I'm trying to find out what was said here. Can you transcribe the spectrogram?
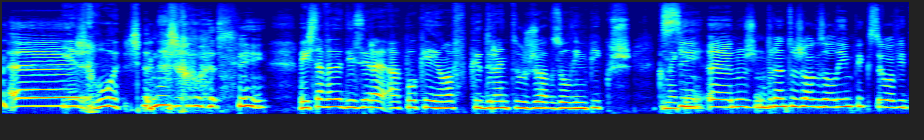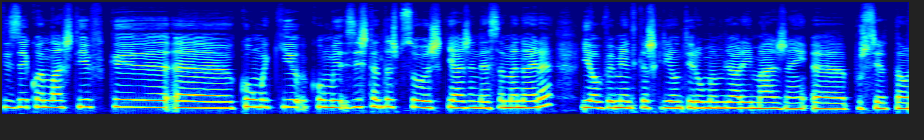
Uh, E as ruas? Nas ruas, sim. Mas estavas a dizer há pouco em off que durante os Jogos Olímpicos. Como é Sim, que é? eh, nos- durante os Jogos Olímpicos eu ouvi dizer quando lá estive que eh, como, aqui, como existem tantas pessoas que agem dessa maneira e obviamente que eles queriam ter uma melhor imagem por ser tão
